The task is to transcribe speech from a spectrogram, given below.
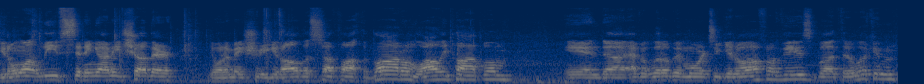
You don't want leaves sitting on each other. You want to make sure you get all the stuff off the bottom, lollipop them and uh, have a little bit more to get off of these, but they're looking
